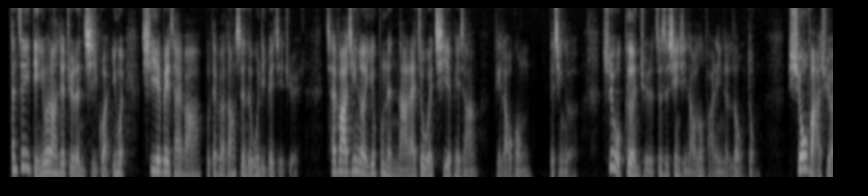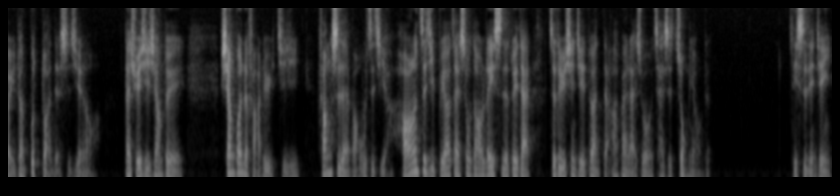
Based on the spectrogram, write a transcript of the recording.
但这一点又让人家觉得很奇怪，因为企业被裁罚，不代表当事人的问题被解决，裁罚金额又不能拿来作为企业赔偿。给劳工的金额，所以我个人觉得这是现行劳动法令的漏洞。修法需要一段不短的时间哦，但学习相对相关的法律及方式来保护自己啊，好让自己不要再受到类似的对待，这对于现阶段的阿派来说才是重要的。第四点建议，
